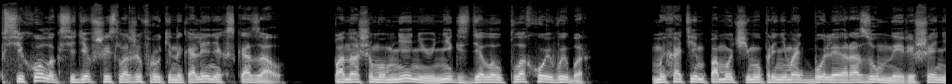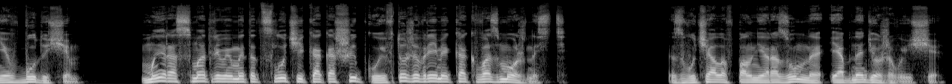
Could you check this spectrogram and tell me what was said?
Психолог, сидевший сложив руки на коленях, сказал: по нашему мнению, Ник сделал плохой выбор. Мы хотим помочь ему принимать более разумные решения в будущем. Мы рассматриваем этот случай как ошибку и в то же время как возможность. Звучало вполне разумно и обнадеживающе.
